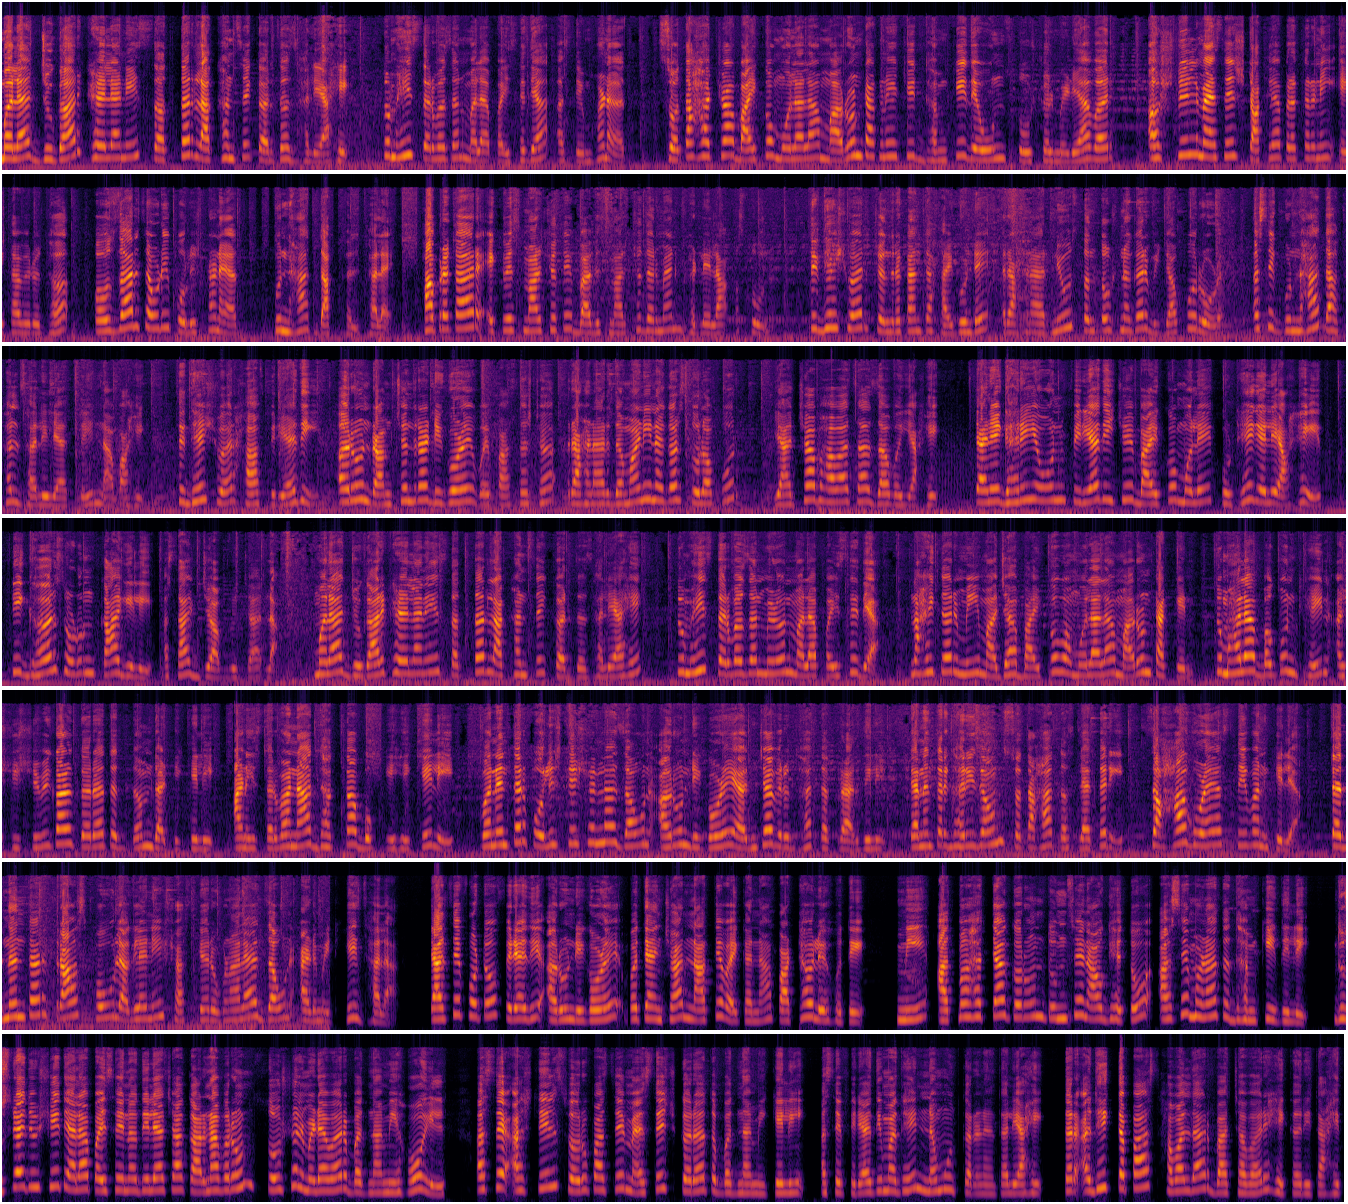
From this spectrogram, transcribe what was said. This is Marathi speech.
मला जुगार खेळल्याने सत्तर लाखांचे कर्ज झाले आहे. तुम्ही सर्वजण मला पैसे द्या असे म्हणत स्वतःच्या बायको मुलाला मारून टाकण्याची धमकी देऊन सोशल मीडियावर अश्लील मेसेज टाकल्याप्रकरणी एका विरुद्ध फौजदार चौडी पोलीस ठाण्यात गुन्हा दाखल झालाय. हा प्रकार एकवीस मार्च ते बावीस मार्च दरम्यान घडलेला असून सिद्धेश्वर चंद्रकांत हायगुंडे राहणार न्यू संतोषनगर विजापूर रोड असे गुन्हा दाखल झालेल्याचे नाव आहे. सिद्धेश्वर हा फिर्यादी अरुण रामचंद्र डिगोळे वय पासष्ट राहणार दमाणीनगर सोलापूर. याच्या भावाचा जावई आहे. त्याने घरी येऊन फिर्यादीचे बायको मुले कुठे गेले आहेत ती घर सोडून का गेली असा जाब विचारला. मला जुगार खेळल्याने सत्तर लाखांचे कर्ज झाले आहे. तुम्ही सर्वजण मिळून मला पैसे द्या. नाहीतर मी माझ्या बायको व मुलाला मारून टाकेन. तुम्हाला बघून घेईन अशी शिवीगाळ करत दमदाटी केली आणि सर्वांना धक्काबुक्कीही केली. व नंतर पोलीस स्टेशनला जाऊन अरुण डिगोळे यांच्या विरुद्ध तक्रार दिली. त्यानंतर घरी जाऊन स्वतः कसल्या तरी सहा गोळ्या सेवन केल्या. तदनंतर त्रास होऊ लागल्याने शासकीय रुग्णालयात जाऊन ऍडमिटही झाला. त्याचे फोटो फिर्यादी अरुण डिगोळे व त्यांच्या नातेवाईकांना पाठवले होते. मी आत्महत्या करून तुमचे नाव घेतो असे म्हणत धमकी दिली. दुसऱ्या दिवशी त्याला पैसे न दिल्याच्या कारणावरून सोशल मीडियावर बदनामी होईल असे अश्लील स्वरूपाचे मेसेज करत बदनामी केली. असे फिर्यादीमध्ये नमूद करण्यात आले आहे. तर अधिक तपास हवालदार बाचावर हे करीत आहेत.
